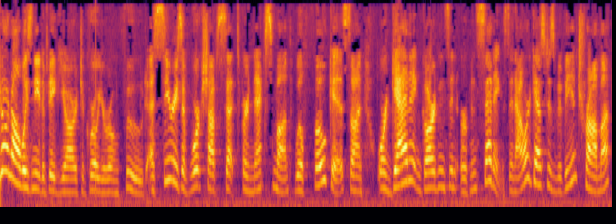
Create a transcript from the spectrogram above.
don't always need a big yard to grow your own food. A series of workshops set for next month will focus on organic gardens in urban settings. And our guest is Vivian Trauma.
